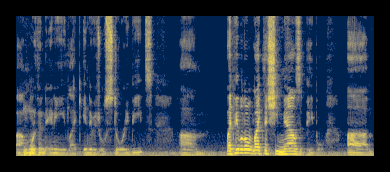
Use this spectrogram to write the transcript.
uh, more than any like individual story beats. Um, like people don't like that she meows at people. Um,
